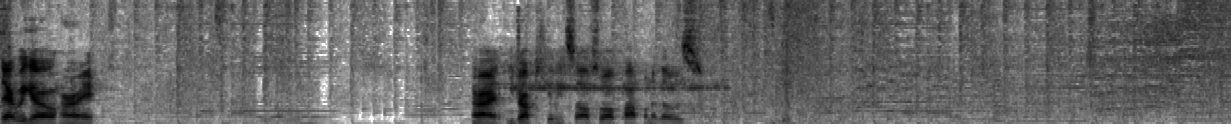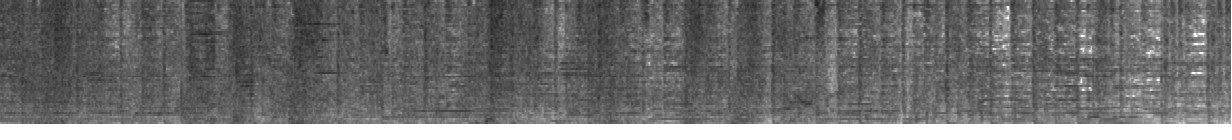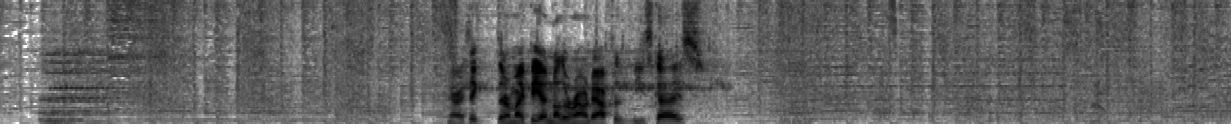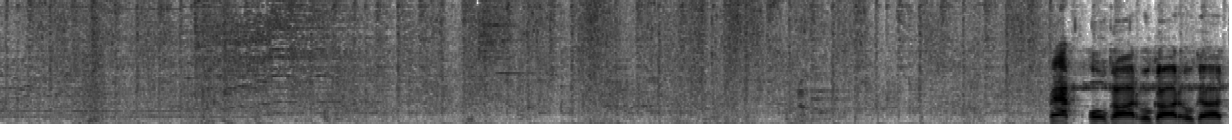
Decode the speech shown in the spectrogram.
There we go. Alright. Alright, he dropped his healing salve, so I'll pop one of those. Think there might be another round after these guys. Crap. Oh god, oh god, oh god.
